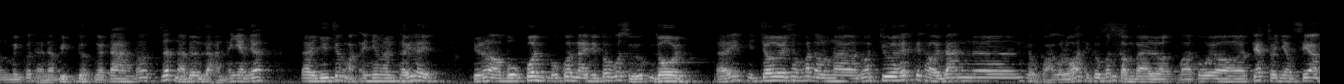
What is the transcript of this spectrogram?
mình có thể là bịp được người ta nó rất là đơn giản anh em nhé. Đây như trước mặt anh em đang thấy đây thì nó là bộ quân, bộ quân này thì tôi có sử dụng rồi. Đấy thì chơi xong bắt đầu là nó chưa hết cái thời gian uh, hiệu quả của nó thì tôi vẫn cầm về được. Và tôi uh, test cho anh em xem.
